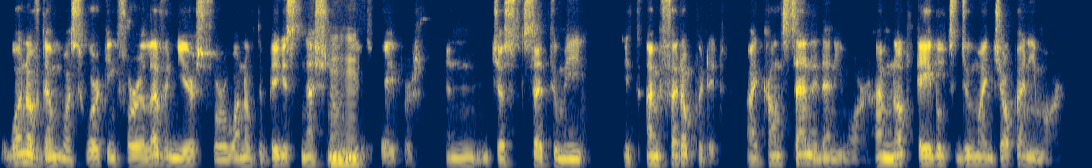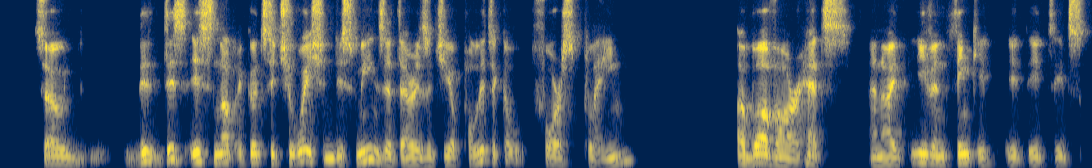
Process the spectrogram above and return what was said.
one of them was working for 11 years for one of the biggest national Mhm. newspapers and just said to me it, i'm fed up with it. I can't stand it anymore. I'm not able to do my job anymore. So th- this is not a good situation. This means that there is a geopolitical force playing above our heads. And i even think it, it, it it's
